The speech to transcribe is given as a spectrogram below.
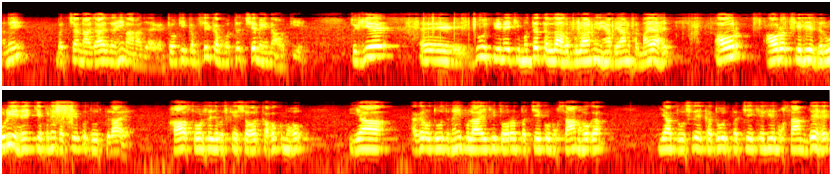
یعنی بچہ ناجائز نہیں مانا جائے گا، کیونکہ کم سے کم مدت چھ مہینہ ہوتی ہے۔ تو یہ دودھ پینے کی مدت اللہ رب العالمین نے یہاں بیان فرمایا ہے۔ اور عورت کے لیے ضروری ہے کہ اپنے بچے کو دودھ پلائے، خاص طور سے جب اس کے شوہر کا حکم ہو۔ یا اگر وہ دودھ نہیں پلائے گی تو عورت بچے کو نقصان ہوگا، یا دوسرے کا دودھ بچے کے لیے نقصان دہ ہے۔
